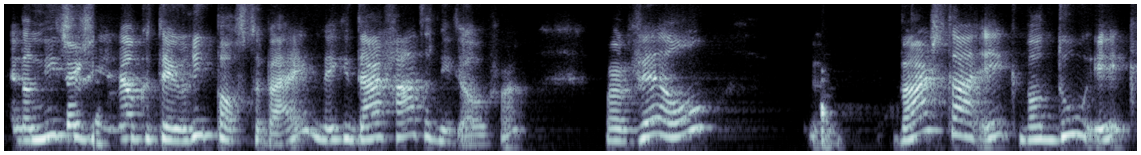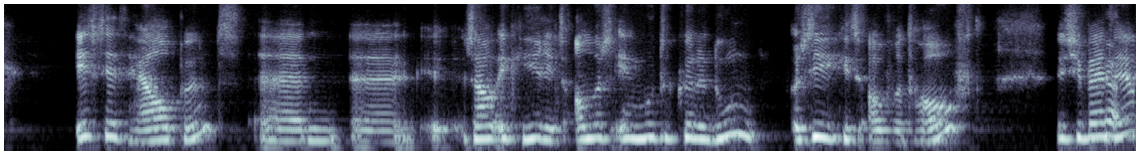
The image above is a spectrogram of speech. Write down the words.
En dan niet zozeer welke theorie past erbij, weet je, daar gaat het niet over. Maar wel, waar sta ik, wat doe ik is dit helpend? Uh, zou ik hier iets anders in moeten kunnen doen? Zie ik iets over het hoofd? Dus je bent heel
